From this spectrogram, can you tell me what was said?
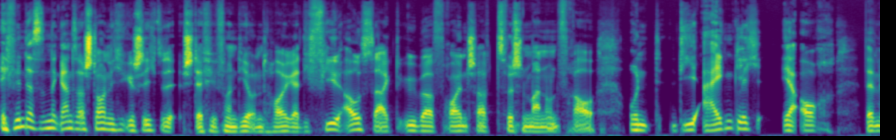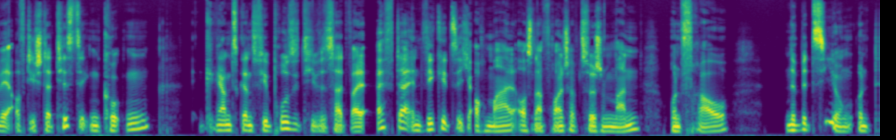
Ich finde, das ist eine ganz erstaunliche Geschichte, Steffi, von dir und Holger, die viel aussagt über Freundschaft zwischen Mann und Frau und die eigentlich ja auch, wenn wir auf die Statistiken gucken, ganz, ganz viel Positives hat, weil öfter entwickelt sich auch mal aus einer Freundschaft zwischen Mann und Frau eine Beziehung. Und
